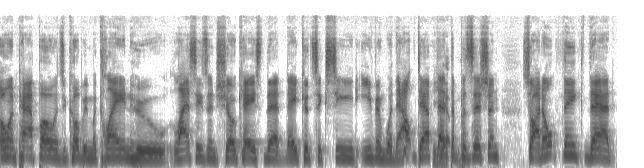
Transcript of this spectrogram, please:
Owen Pappoe and Jacoby McClain, who last season showcased that they could succeed even without depth at the position. So I don't think that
